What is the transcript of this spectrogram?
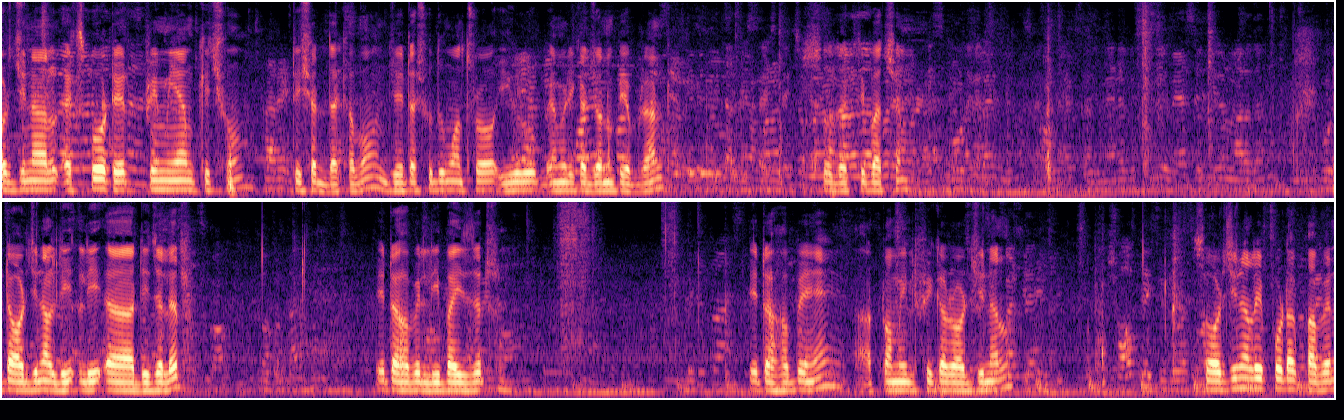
অরিজিনাল এক্সপোর্টের প্রিমিয়াম কিছু টি শার্ট দেখাবো, যেটা শুধুমাত্র ইউরোপ, আমেরিকার জনপ্রিয় ব্র্যান্ড। সো দেখতে পাচ্ছেন। এটা অরিজিনাল ডিজেলের। এটা হবে লিভাইজের এটা হবে Tommy Hilfiger original so original এই প্রোডাক্ট পাবেন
